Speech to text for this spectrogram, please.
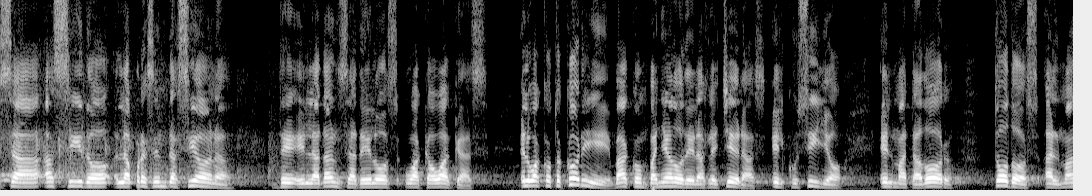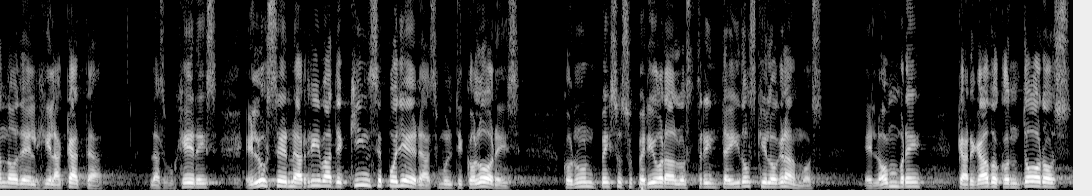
Esa ha sido la presentación de la danza de los huacahuacas. El huacotocori va acompañado de las lecheras, el cusillo, el matador, todos al mando del gilacata. Las mujeres lucen arriba de 15 polleras multicolores con un peso superior a los 32 kilogramos. El hombre cargado con toros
